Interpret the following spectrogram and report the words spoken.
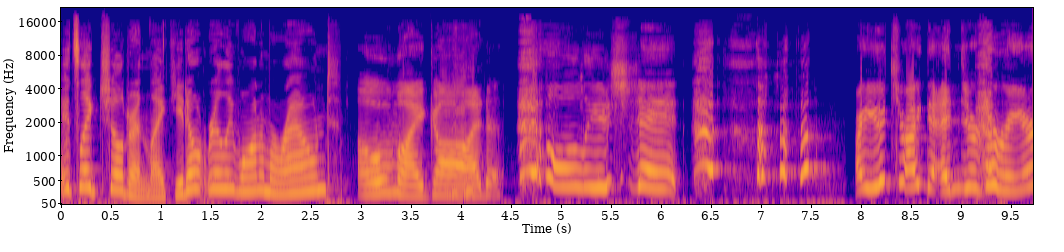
it's like children. Like you don't really want them around. Oh my god. Holy shit. Are you trying to end your career?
